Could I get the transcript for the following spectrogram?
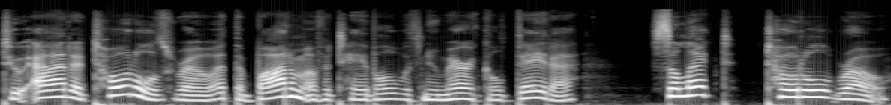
To add a totals row at the bottom of a table with numerical data, select Total Row.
